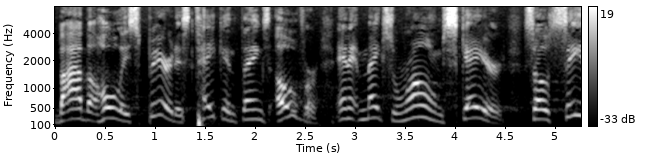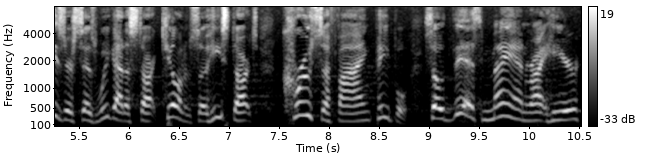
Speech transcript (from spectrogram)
by the Holy Spirit is taking things over, and it makes Rome scared. So Caesar says, We got to start killing them. So he starts crucifying people. So this man right here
